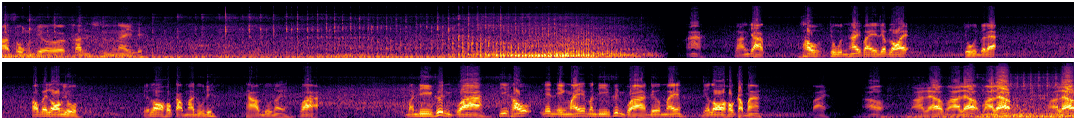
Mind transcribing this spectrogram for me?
มาทรงเดียวกับคันข้างในเลย อะ หลังจากเราจูนให้ไปเรียบร้อย จูนไปแล้วเขาไปลองอยู่ เดี๋ยวรอเขากลับมาดูดิ ถามดูหน่อยว่า มันดีขึ้นกว่าที่เขาเล่นเองไหม มันดีขึ้นกว่าเดิมไหม เดี๋ยวรอเขากลับมา ไป เอามาแล้ว มาแล้ว มาแล้ว มาแล้ว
